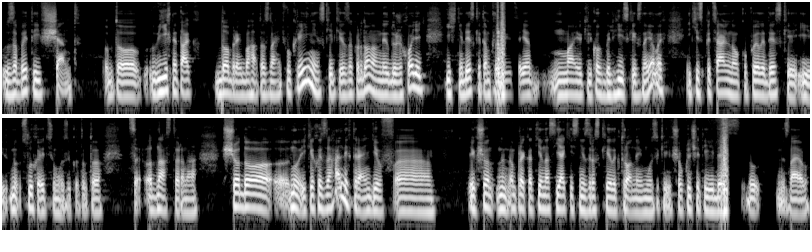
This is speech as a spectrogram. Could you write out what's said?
забитий вщент. Тобто їх не так добре і багато знають в Україні, скільки за кордоном в них дуже ходять. Їхні диски там продаються. Я маю кількох бельгійських знайомих, які спеціально купили диски і ну, слухають цю музику. Тобто це одна сторона. Щодо е, ну, якихось загальних трендів. Е- Якщо, ну, наприклад, є в нас якісні зразки електронної музики, якщо включити її десь, ну не знаю,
